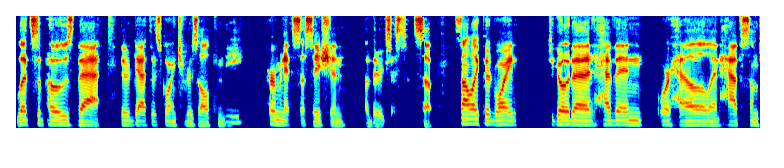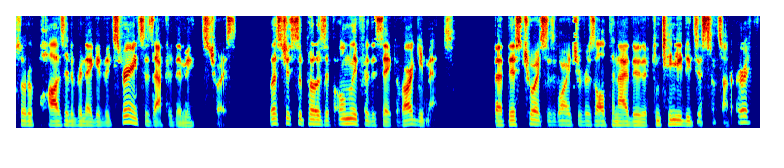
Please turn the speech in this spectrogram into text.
let's suppose that their death is going to result in the permanent cessation of their existence. So it's not like they're going to go to heaven or hell and have some sort of positive or negative experiences after they make this choice. Let's just suppose, if only for the sake of argument, that this choice is going to result in either the continued existence on earth,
